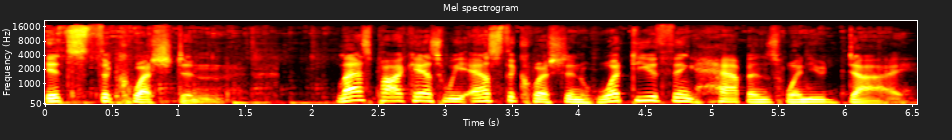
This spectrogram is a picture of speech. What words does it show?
It's the Question. Last podcast, we asked the question What do you think happens when you die?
